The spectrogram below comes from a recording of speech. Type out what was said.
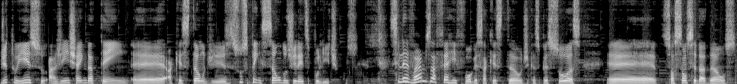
Dito isso, a gente ainda tem é, a questão de suspensão dos direitos políticos. Se levarmos a ferro e fogo essa questão de que as pessoas é, só são cidadãos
